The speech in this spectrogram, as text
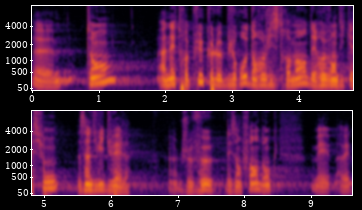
euh, tend à n'être plus que le bureau d'enregistrement des revendications individuelles. Je veux des enfants, donc mais avec,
